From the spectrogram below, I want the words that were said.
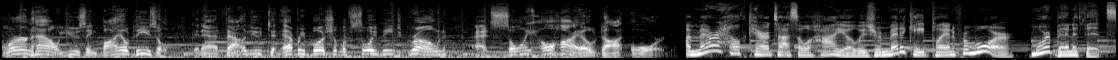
Learn how using biodiesel can add value to every bushel of soybeans grown at soyohio.org. AmeriHealth Caritas Ohio is your Medicaid plan for more. More benefits,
